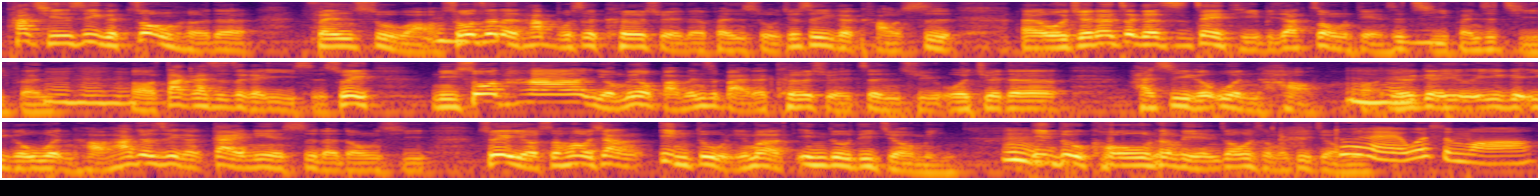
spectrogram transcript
它其实是一个综合的分数啊。说真的，它不是科学的分数，就是一个考试。呃，我觉得这个是这题比较重点是几分是几分哦，大概是这个意思。所以你说它有没有百分之百的科学证据？我觉得。还是一个问号，有一个有一个一个问号，它就是一个概念式的东西。所以有时候像印度，你有没有印度第九名？印度空污那么严重，为什么第九名？对，为什么？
